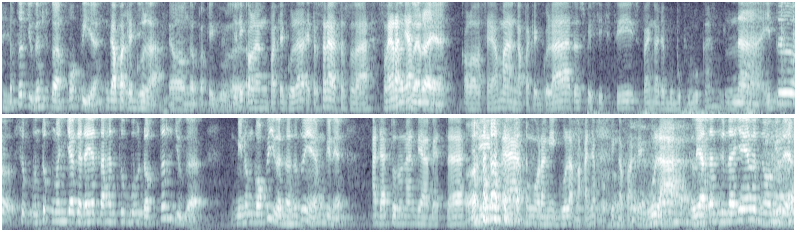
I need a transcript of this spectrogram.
Dokter juga suka kopi ya? Nggak pakai gula. Oh, nggak pakai gula. Jadi kalau yang pakai gula eh terserah terserah selera Selera- ya. Selera ya. Kalau saya mah nggak pakai gula terus V60 supaya nggak ada bubuk-bubukan. gitu. Nah, itu untuk menjaga daya tahan tubuh dokter juga minum kopi juga salah satunya ya mungkin ya. Ada turunan diabetes, Oh. jadi saya mengurangi gula, makanya kopi nggak pakai gula. Kelihatan Sundanya ya Mas ngomong gitu ya.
